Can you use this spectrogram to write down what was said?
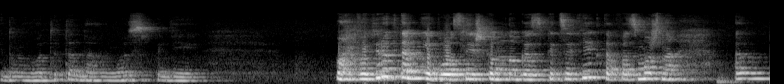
Я думаю, вот это да, господи. Во-первых, там не было слишком много спецэффектов. Возможно, э,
